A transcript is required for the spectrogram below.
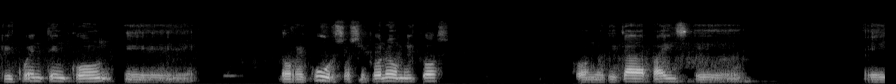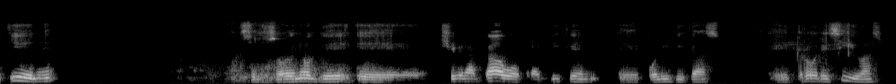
que cuenten con los recursos económicos con lo que cada país tiene. Se les ordenó que lleven a cabo, practiquen políticas progresivas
